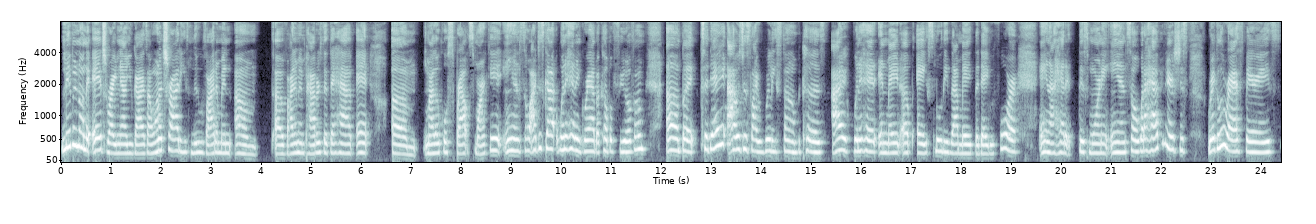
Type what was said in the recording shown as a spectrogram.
living on the edge right now, you guys. I want to try these new vitamin um uh, vitamin powders that they have at um my local sprouts market. And so i just got went ahead and grabbed a couple few of them um but today i was just like really stunned because i went ahead and made up a smoothie that i made the day before and i had it this morning. And so what i have in there is just regular raspberries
